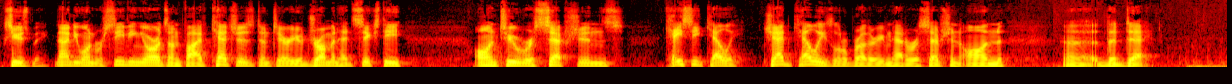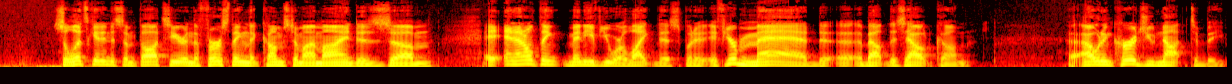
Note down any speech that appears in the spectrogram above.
Excuse me, 91 receiving yards on five catches. Dontario Drummond had 60 on two receptions. Casey Kelly, Chad Kelly's little brother, even had a reception on uh, the day. So let's get into some thoughts here. And the first thing that comes to my mind is, um, and I don't think many of you are like this, but if you're mad uh, about this outcome, I would encourage you not to be.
